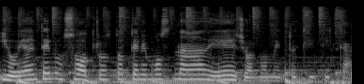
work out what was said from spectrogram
y obviamente nosotros no tenemos nada de ello al momento de criticar.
